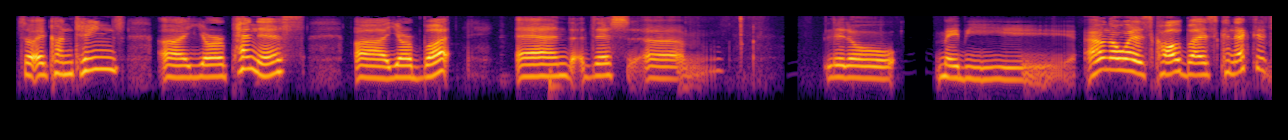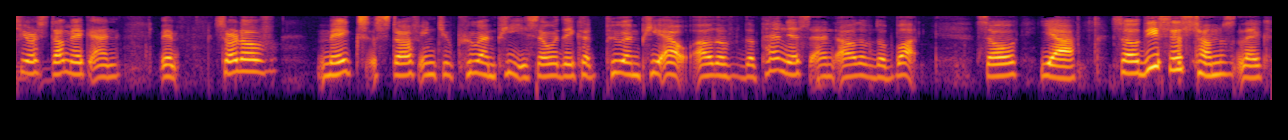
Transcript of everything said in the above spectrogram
So it contains uh, your penis, uh, your butt, and this um, little maybe I don't know what it's called, but it's connected to your stomach and it sort of makes stuff into poo and pee, so they could poo and pee out out of the penis and out of the butt. So yeah, so these systems like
